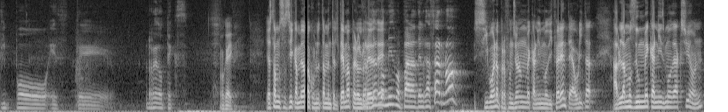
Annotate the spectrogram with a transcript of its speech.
tipo este Redotex? Ok. Ya estamos así cambiando completamente el tema, pero el Pero red- es lo eh, mismo para adelgazar, ¿no? Sí, bueno, pero funciona en un mecanismo diferente. Ahorita hablamos de un mecanismo de acción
